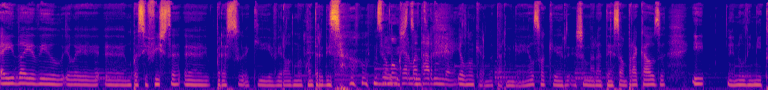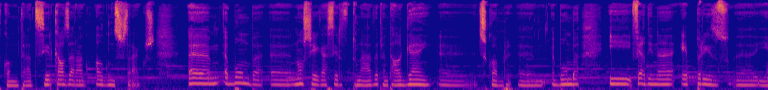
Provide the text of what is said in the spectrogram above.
A ideia dele, ele é uh, um pacifista, uh, parece aqui haver alguma contradição. Mas ele não quer tudo. matar ninguém. Ele não quer matar ninguém, ele só quer chamar a atenção para a causa e no limite, como terá de ser, causar alguns estragos. Uh, a bomba uh, não chega a ser detonada, portanto, alguém uh, descobre a bomba e Ferdinand é preso e,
